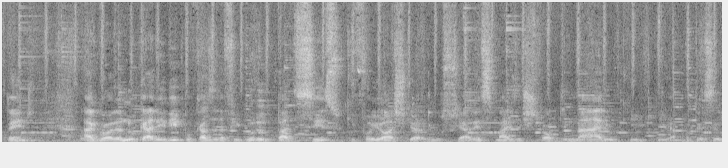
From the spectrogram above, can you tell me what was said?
entende? Agora, no Cariri, por causa da figura do Padre Cício, que foi, eu acho que, o cearense mais extraordinário que, que aconteceu,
